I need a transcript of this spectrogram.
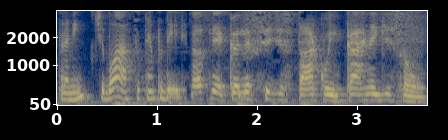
para mim, de boaço o tempo dele. As mecânicas que se destacam em Carnegie são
